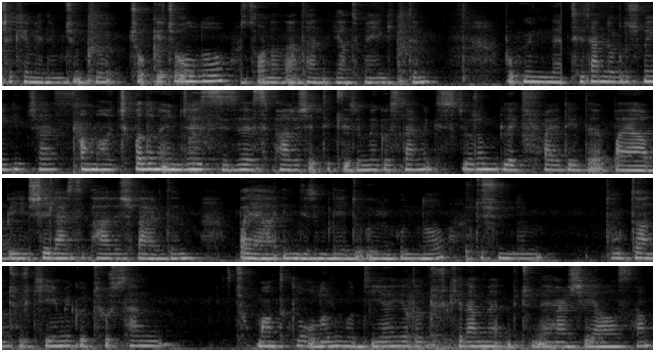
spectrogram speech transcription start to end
Çekemedim çünkü çok geç oldu. Sonra zaten yatmaya gittim. Bugün de teyzemle buluşmaya gideceğiz. Ama çıkmadan önce size sipariş ettiklerimi göstermek istiyorum. Black Friday'de bayağı bir şeyler sipariş verdim. Bayağı indirimliydi, uygundu. Düşündüm buradan Türkiye'ye mi götürsem çok mantıklı olur mu diye ya da Türkiye'den bütün her şeyi alsam.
